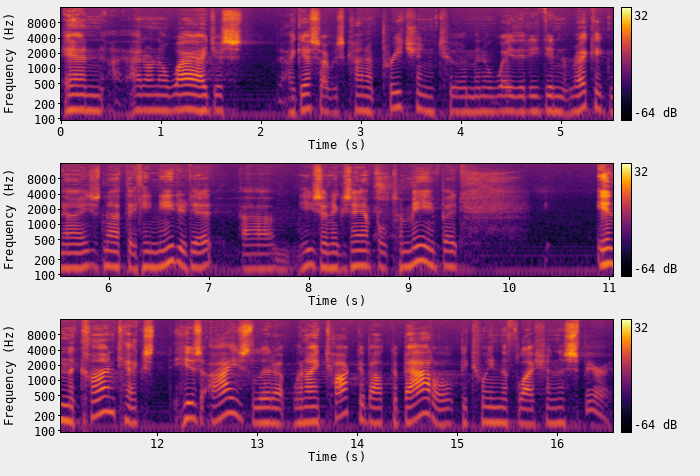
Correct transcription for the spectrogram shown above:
And I don't know why I just, I guess I was kind of preaching to him in a way that he didn't recognize. Not that he needed it. Um, he's an example to me, but in the context, his eyes lit up when I talked about the battle between the flesh and the spirit.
